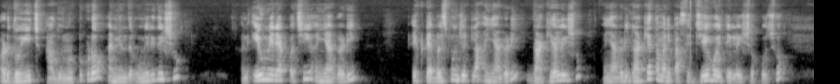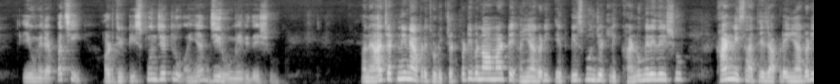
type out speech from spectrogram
અડધો ઇંચ આદુનો ટુકડો આની અંદર ઉમેરી દઈશું. અને એ ઉમેર્યા પછી અહીંયા આગળ એક ટેબલ સ્પૂન જેટલા અહીંયા આગળ ગાંઠિયા લઈશું. અહીંયા આગળ ગાંઠિયા તમારી પાસે જે હોય તે લઈ શકો છો. એ ઉમેર્યા પછી અડધી ટીસ્પૂન જેટલું અહીંયા જીરું ઉમેરી દઈશું. અને આ ચટણીને આપણે થોડીક ચટપટી બનાવવા માટે અહીંયા આગળ એક ટીસ્પૂન જેટલી ખાંડ ઉમેરી દઈશું. ખાંડની સાથે જ આપણે અહીંયા આગળ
